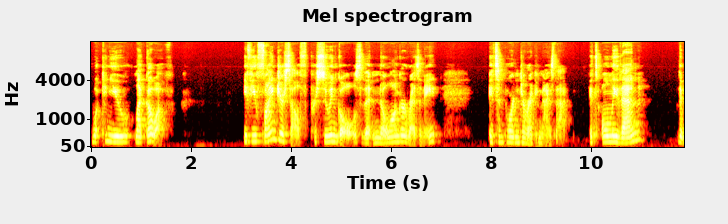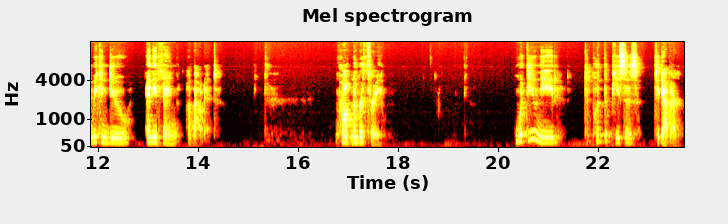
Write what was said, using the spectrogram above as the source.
What can you let go of? If you find yourself pursuing goals that no longer resonate, it's important to recognize that. It's only then that we can do anything about it. Prompt number three What do you need to put the pieces together?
